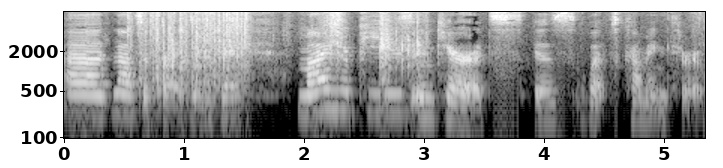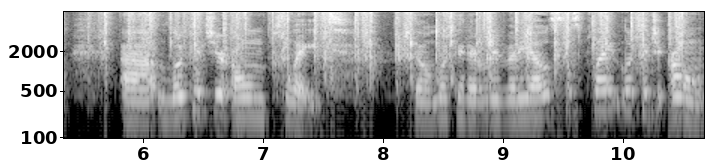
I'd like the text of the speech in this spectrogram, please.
uh, not surprising. Okay, mind your peas and carrots is what's coming through. Uh, look at your own plate. Don't look at everybody else's plate. Look at your own.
